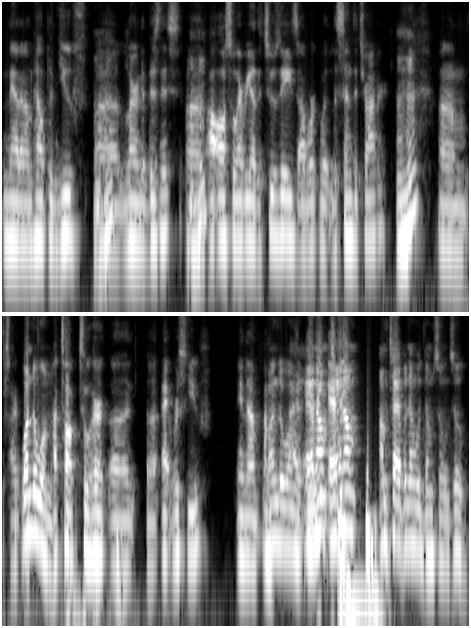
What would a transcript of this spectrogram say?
now that I'm helping youth uh, Mm-hmm. learn the business. Um, I also every other Tuesdays I work with Lucinda Trotter. Mhm. Um, I, Wonder Woman. I talk to her uh, uh, at risk youth, and I'm, I'm Wonder Woman. I- and, I'm, every- and I'm I'm tapping in with them soon too.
